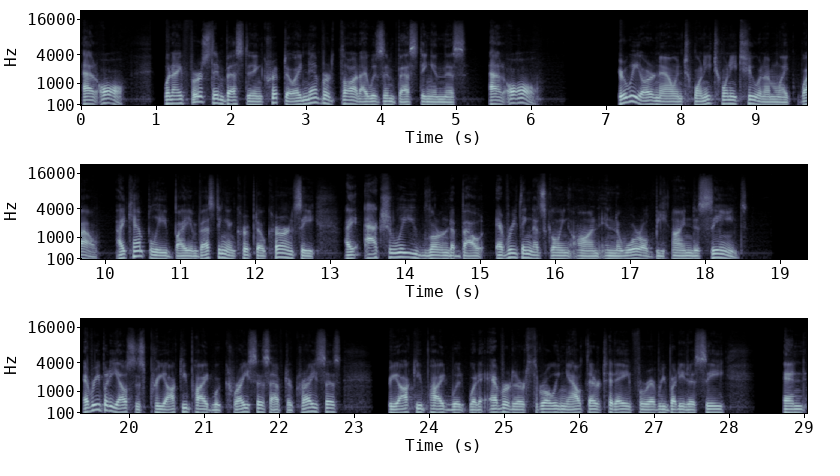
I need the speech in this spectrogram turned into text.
at all. When I first invested in crypto, I never thought I was investing in this at all. Here we are now in 2022, and I'm like, wow, I can't believe by investing in cryptocurrency, I actually learned about everything that's going on in the world behind the scenes. Everybody else is preoccupied with crisis after crisis, preoccupied with whatever they're throwing out there today for everybody to see. And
